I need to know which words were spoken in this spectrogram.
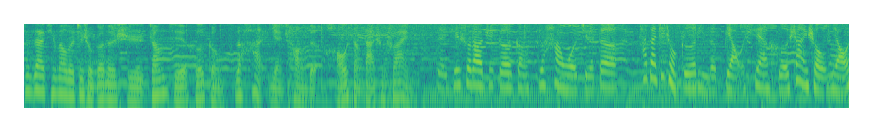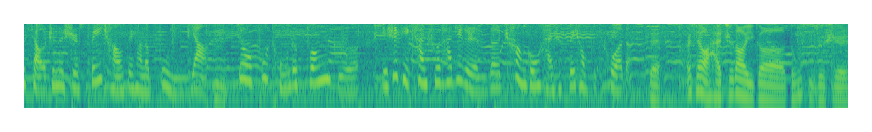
现在听到的这首歌呢，是张杰和耿思翰演唱的《好想大声说爱你》。对，其实说到这个耿思翰，我觉得他在这首歌里的表现和上一首《渺小》真的是非常非常的不一样，嗯就不同的风格，也是可以看出他这个人的唱功还是非常不错的。对，而且我还知道一个东西，就是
